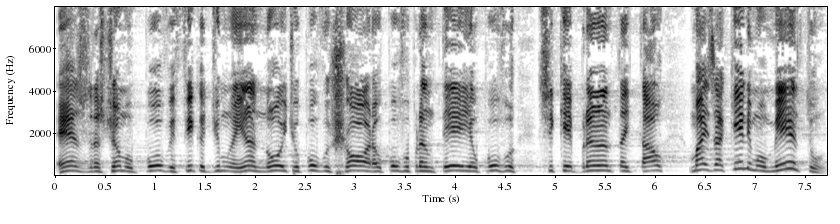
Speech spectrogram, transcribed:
Esdras chama o povo e fica de manhã à noite, o povo chora, o povo pranteia, o povo se quebranta e tal. Mas aquele momento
